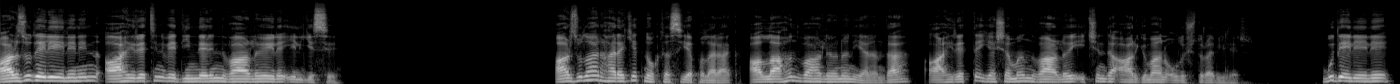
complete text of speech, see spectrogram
Arzu delilinin ahiretin ve dinlerin varlığı ile ilgisi. Arzular hareket noktası yapılarak Allah'ın varlığının yanında ahirette yaşamın varlığı için de argüman oluşturabilir. Bu delili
